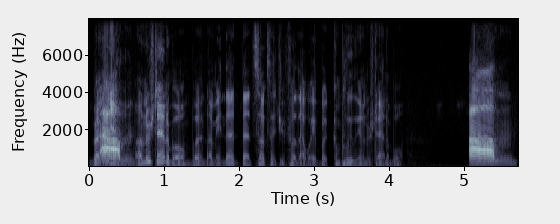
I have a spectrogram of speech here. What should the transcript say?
But um, yeah, understandable. But I mean that that sucks that you feel that way, but completely understandable. Um.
